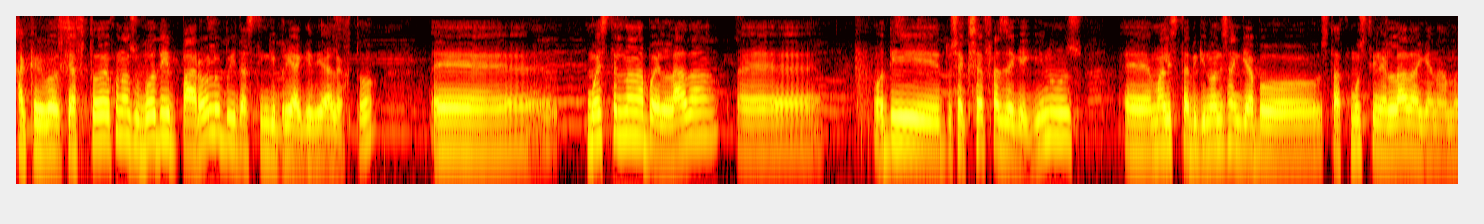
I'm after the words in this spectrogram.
Ακριβώς. Και αυτό έχω να σου πω ότι παρόλο που ήταν στην Κυπριακή διάλεκτο, ε, μου έστελναν από Ελλάδα ε, ότι τους εξέφραζε και εκείνους. Ε, μάλιστα επικοινώνησαν και από σταθμούς στην Ελλάδα για να με...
